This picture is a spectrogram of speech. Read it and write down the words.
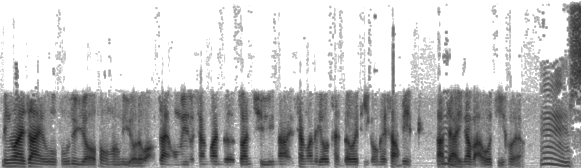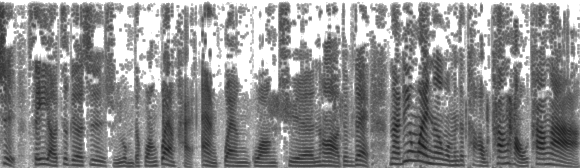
另外，在五福旅游、凤凰旅游的网站，我们有相关的专区，那相关的流程都会提供在上面，大家一定要把握机会啊。嗯，是，所以啊，这个是属于我们的皇冠海岸观光圈哈，对不对？那另外呢，我们的好汤好汤啊，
